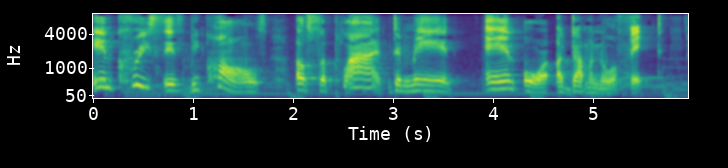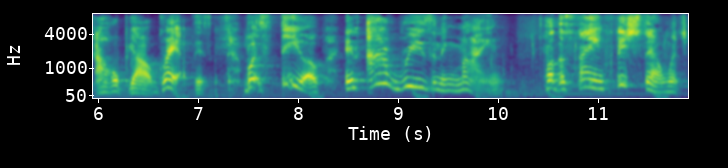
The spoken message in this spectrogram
increases because of supply, demand, and or a domino effect. I hope y'all grab this. But still, in our reasoning mind, for the same fish sandwich,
